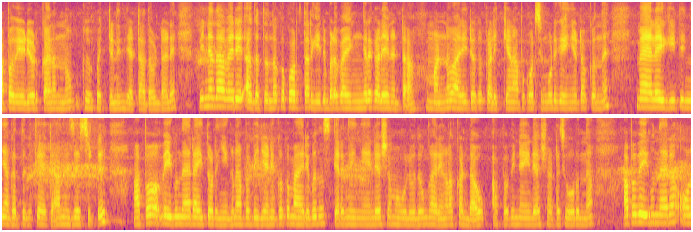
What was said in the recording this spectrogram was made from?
അപ്പോൾ വീഡിയോ എടുക്കാനൊന്നും ക്ക് പറ്റണില്ല കേട്ടോ അതുകൊണ്ടാണ്. പിന്നെ അത് അവർ അകത്തുനിന്നൊക്കെ പുറത്തിറങ്ങിയിട്ട് ഇവിടെ ഭയങ്കര കളിയാണ് കേട്ടോ മണ്ണ് വാരിയിട്ടൊക്കെ കളിക്കണം. അപ്പോൾ കുറച്ചും കൂടി കഴിഞ്ഞിട്ടൊക്കെ ഒന്ന് മേലെ ഒഴുകിയിട്ട് ഇനി അകത്തേക്ക് കയറ്റാമെന്ന് വിചാരിച്ചിട്ട് അപ്പോൾ വൈകുന്നേരമായി തുടങ്ങിയിരിക്കണം. അപ്പോൾ ബിരിയാണിക്കൊക്കെ മരുവ് നിസ്കാരം കഴിഞ്ഞതിന്റെ ശേഷം മൂലൂതവും കാര്യങ്ങളൊക്കെ ഉണ്ടാവും. അപ്പോൾ പിന്നെ അതിന്റെ ശേഷം ചോറുന്ന അപ്പോൾ വൈകുന്നേരം ഓൾ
